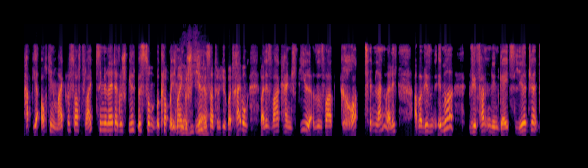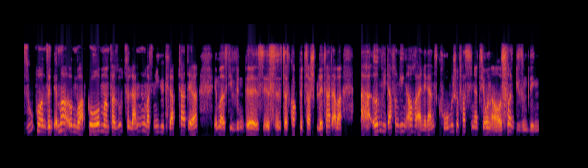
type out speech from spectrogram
habt ihr auch den Microsoft Flight Simulator gespielt bis zum Bekloppen? Ich meine, ja, gespielt sicher. ist natürlich Übertreibung, weil es war kein Spiel, also es war grottenlangweilig, aber wir sind immer, wir fanden den Gates Learjet super und sind immer irgendwo abgehoben, haben versucht zu landen, was nie geklappt hat, ja. Immer ist die Wind, äh, ist, ist, ist das Cockpit zersplittert, aber, aber irgendwie davon ging auch eine ganz komische Faszination aus von diesem Ding.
